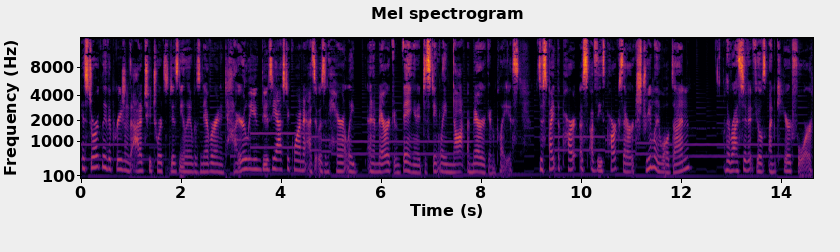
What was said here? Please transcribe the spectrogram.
Historically, the Parisians' attitude towards Disneyland was never an entirely enthusiastic one, as it was inherently an American thing and a distinctly not American place. Despite the parts of these parks that are extremely well done, the rest of it feels uncared for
